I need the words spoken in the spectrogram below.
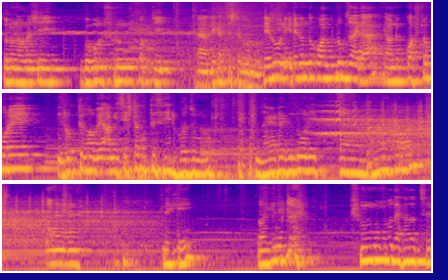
চলুন আমরা সেই গোপন সুরঙ্গ পথটি দেখার চেষ্টা করব। দেখুন, এটা কিন্তু অল্পটুক জায়গা, অনেক কষ্ট করে ঢুকতে হবে, আমি চেষ্টা করতেছি ঢোকার জন্য। জায়গাটা কিন্তু অনেক ভয়ঙ্কর। দেখি। এখানে একটা সুন্দর মতো দেখা যাচ্ছে,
